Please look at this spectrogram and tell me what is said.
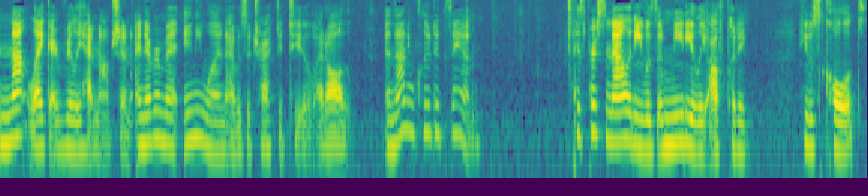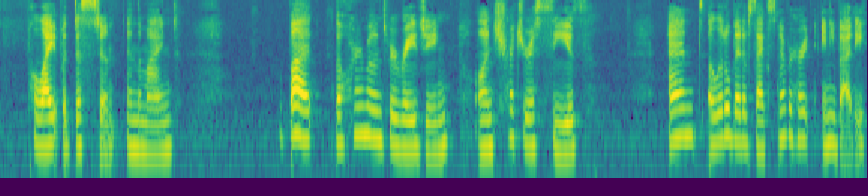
Not like I really had an option. I never met anyone I was attracted to at all, and that included Sam. His personality was immediately off putting. He was cold, polite but distant in the mind. But the hormones were raging on treacherous seas and a little bit of sex never hurt anybody.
